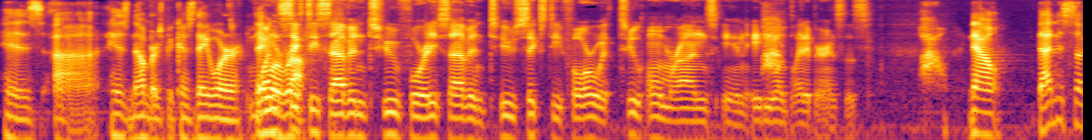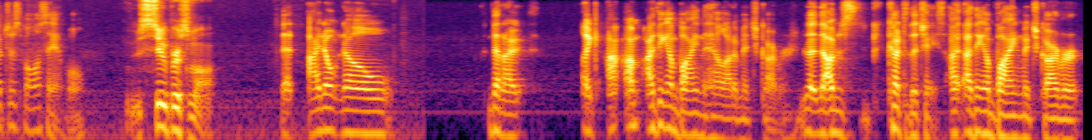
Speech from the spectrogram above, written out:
his uh, his numbers because they were they were 167, 247, 264 with two home runs in 81 plate appearances. Wow. Now that is such a small sample Super small. That I don't know that I like. I, I'm I think I'm buying the hell out of Mitch Garver. I'm just cut to the chase. I, I think I'm buying Mitch Garver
